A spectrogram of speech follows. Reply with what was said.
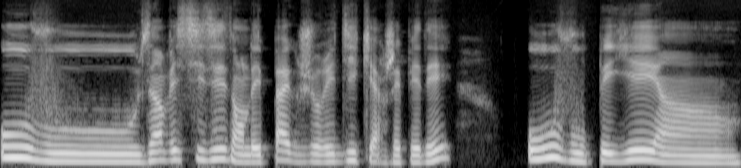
ou vous investissez dans des packs juridiques RGPD, ou vous payez un,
